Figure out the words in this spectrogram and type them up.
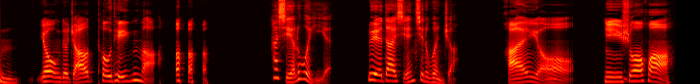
嗯，用得着偷听吗？哈哈哈。他斜了我一眼，略带嫌弃的问着：“还有，你说话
